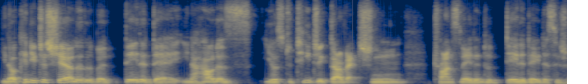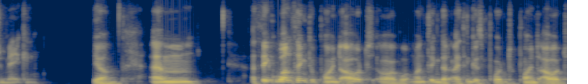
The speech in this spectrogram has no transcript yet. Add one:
you know, can you just share a little bit day to day, you know, how does your strategic direction translate into day to day decision making? Yeah. Um, I think one thing to point out, or one thing that I think is important to point out,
